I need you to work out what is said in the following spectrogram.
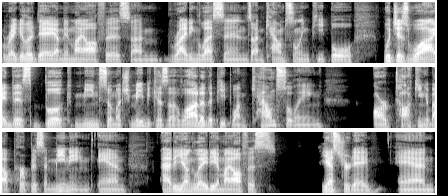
a regular day. I'm in my office, I'm writing lessons, I'm counseling people, which is why this book means so much to me because a lot of the people I'm counseling are talking about purpose and meaning. And I had a young lady in my office yesterday and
